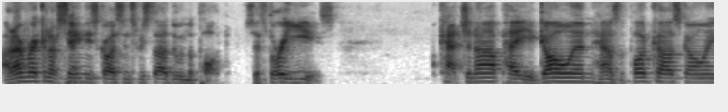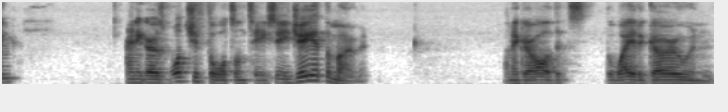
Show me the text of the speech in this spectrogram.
I don't reckon I've seen this guy since we started doing the pod. So three years. Catching up. How you going? How's the podcast going? And he goes, "What's your thoughts on TCG at the moment?" And I go, "Oh, that's the way to go." And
